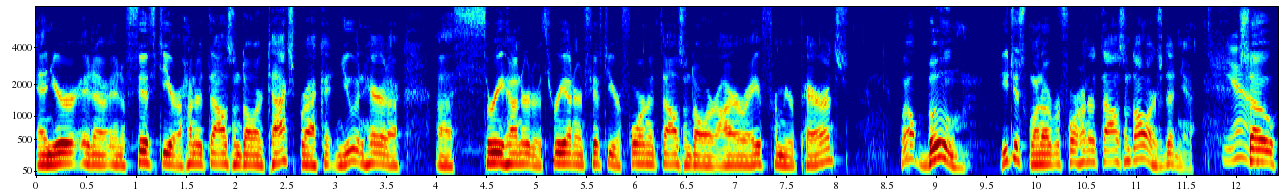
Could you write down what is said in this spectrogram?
and you're in a, in a fifty or hundred thousand dollar tax bracket, and you inherit a, a three hundred or three hundred fifty or four hundred thousand dollar IRA from your parents, well, boom, you just went over four hundred thousand dollars, didn't you? Yeah. So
